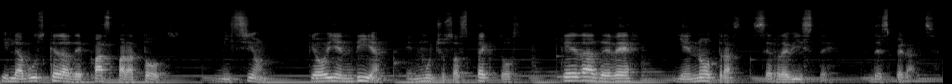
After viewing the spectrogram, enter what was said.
y la búsqueda de paz para todos, misión que hoy en día, en muchos aspectos, queda de ver y en otras se reviste de esperanza.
